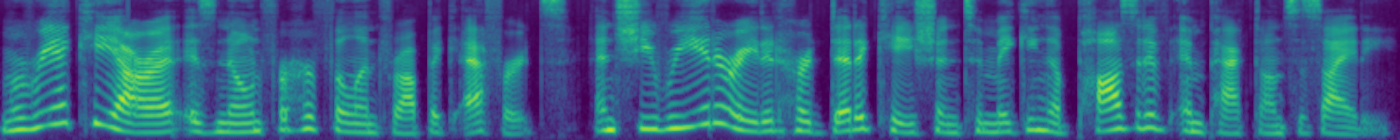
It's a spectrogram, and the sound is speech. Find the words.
Maria Chiara is known for her philanthropic efforts, and she reiterated her dedication to making a positive impact on society.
